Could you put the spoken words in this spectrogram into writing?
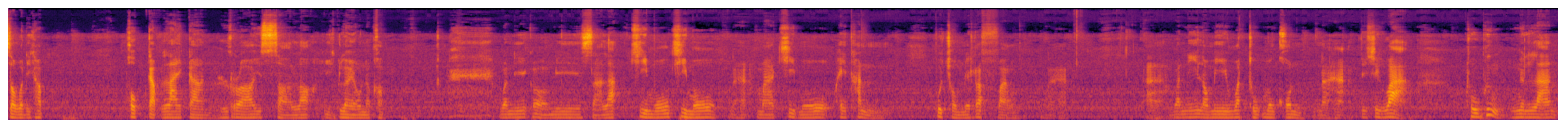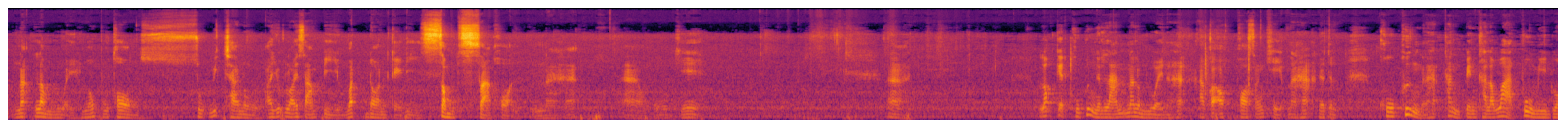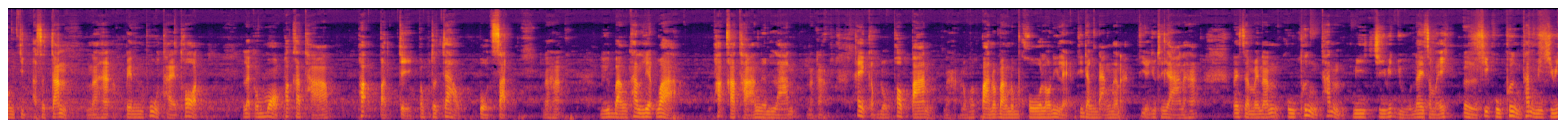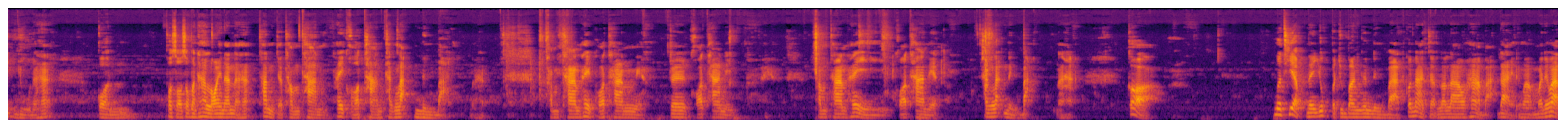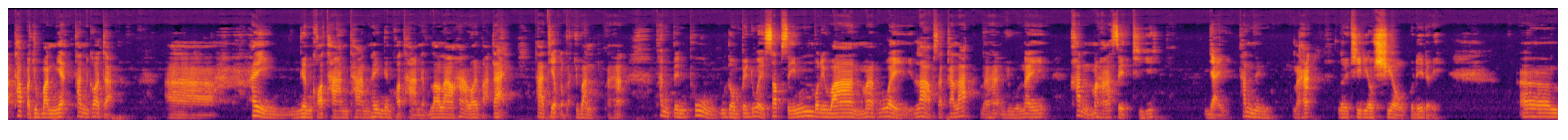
สวัสดีครับ พบกับรายการร้อยสาระอีกแล้วนะครับ วันนี้ก็มีสาระขี้โม้ขี้โม้นะฮะมาขี้โม้ให้ท่านผู้ชมได้รับฟังนะฮะวันนี้เรามีวัตถุมงคลนะฮะที่ชื่อว่าครูพึ่งเงินล้านณล่ำรวยหลวงปู่ทอง สุวิชาโน อายุร้อยสามปี วัดดอนไก่ดี สมุทรสาครนะฮะอ้าวโอเคอ่าล็อกเก็ตครูพึ่งเงินล้านน่าร่ำรวยนะฮะเอาก็เอาพอสังเขปนะฮะเดี๋ยวจะครูพึ่งนะฮะท่านเป็นคารวาสผู้มีดวงจิตอัศจรรย์นะฮะเป็นผู้ถ่ายทอด และก็มอบพระคาถาพระปัจเจกพระพุทธเจ้าโปรดสัตว์นะฮะ หรือบางท่านเรียกว่าพระคาถาเงินล้านนะครับให้กับหลวงพ่อปานนะฮะหลวงพ่อปานวัดบางนมโคเรานี่แหละที่ดังๆนั่นนะที่อยุธยานะฮะในสมัยนั้นครูพึ่งท่านมีชีวิตอยู่ในสมัยเออที่ครูพึ่งท่านมีชีวิตอยู่นะฮะก่อนพศ 2500 นั้นนะฮะท่านจะทำทานให้ขอทานครั้งละ 1 บาทนะฮะทำทานให้ขอทานเนี่ยเจอขอทานเนี่ยทำทานให้ขอทานเนี่ยครั้งละหนึ่งบาท นะฮะก็ เมื่อเทียบในยุคปัจจุบันเงิน 1 บาทก็น่าจะราวๆ5บาทได้นะครับหมายถึงว่าถ้าปัจจุบันเนี้ยท่านก็จะให้เงินขอทานทานให้เงินขอทานเนี่ยราวๆ500บาทได้ ถ้าเทียบกับปัจจุบันนะฮะท่านเป็นผู้อุดมไปด้วยทรัพย์สินบริวารมากด้วยลาบสักการะนะฮะอยู่ในขั้นมหาเศรษฐีใหญ่ท่านหนึ่งนะฮะเลยทีเดียวเชียวกูได้เลย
